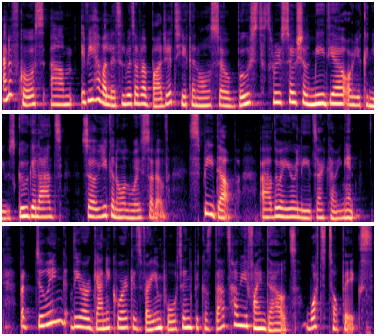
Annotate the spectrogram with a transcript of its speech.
And of course, um, if you have a little bit of a budget, you can also boost through social media or you can use Google Ads. So you can always sort of speed up uh, the way your leads are coming in. But doing the organic work is very important because that's how you find out what topics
